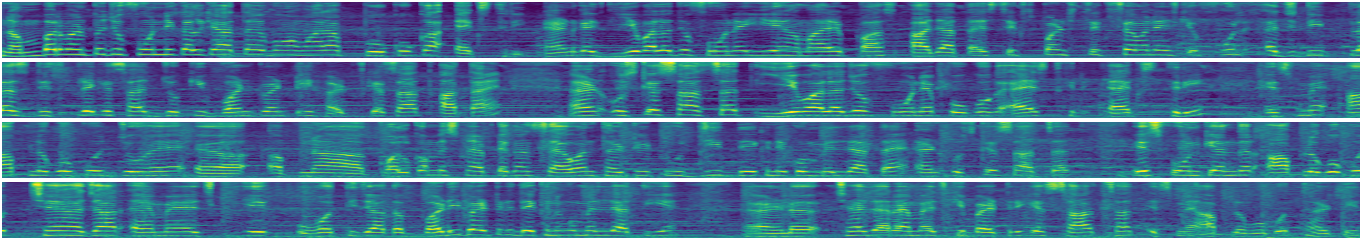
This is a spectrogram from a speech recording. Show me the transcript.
नंबर वन पे जो फ़ोन निकल के आता है वो हमारा पोको का एक्स थ्री एंड गाइज़ ये वाला जो फ़ोन है, ये हमारे पास आ जाता है 6.67 इंच के full H D plus display के साथ, जो कि 120 ट्वेंटी के साथ आता है। एंड उसके साथ साथ ये वाला जो फ़ोन है, पोको का एस थ्री एक्स थ्री इसमें आप लोगों को जो है अपना Qualcomm Snapdragon seven thirty two G देखने को मिल जाता है। एंड उसके साथ साथ इस फ़ोन के अंदर आप लोगों को छः हज़ार एम एच की एक बहुत ही ज़्यादा बड़ी बैटरी देखने को मिल जाती है। एंड छः हज़ार एम एच की बैटरी के साथ साथ इसमें आप लोगों को थर्टी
